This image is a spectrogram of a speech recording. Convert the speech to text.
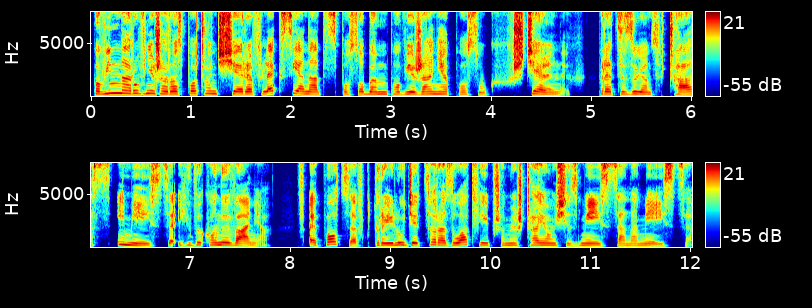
Powinna również rozpocząć się refleksja nad sposobem powierzania posług chrzcielnych, precyzując czas i miejsce ich wykonywania, w epoce, w której ludzie coraz łatwiej przemieszczają się z miejsca na miejsce.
